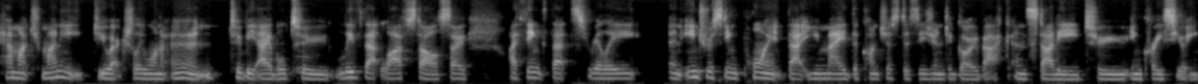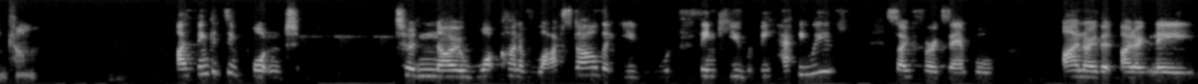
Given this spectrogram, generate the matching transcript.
how much money do you actually want to earn to be able to live that lifestyle? So I think that's really an interesting point that you made the conscious decision to go back and study to increase your income. I think it's important to know what kind of lifestyle that you would think you would be happy with. So, for example, I know that I don't need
